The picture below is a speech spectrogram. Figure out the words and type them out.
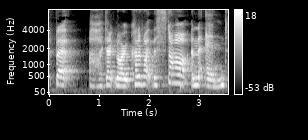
but oh, I don't know, kind of like the start and the end,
